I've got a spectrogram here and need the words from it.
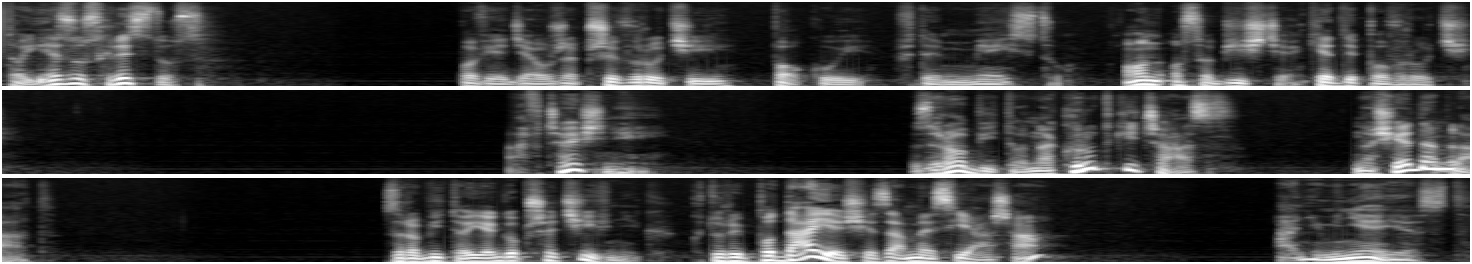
To Jezus Chrystus powiedział, że przywróci pokój w tym miejscu. On osobiście, kiedy powróci. A wcześniej zrobi to na krótki czas, na 7 lat, zrobi to jego przeciwnik, który podaje się za Mesjasza, a nim nie jest.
